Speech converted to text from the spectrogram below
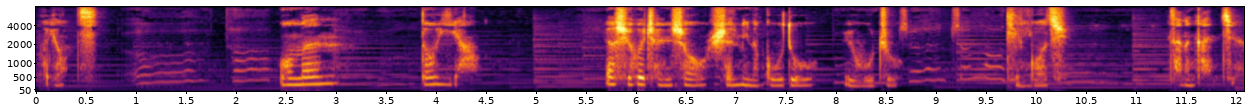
和勇气。我们都一样，要学会承受生命的孤独与无助，挺过去，才能看见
